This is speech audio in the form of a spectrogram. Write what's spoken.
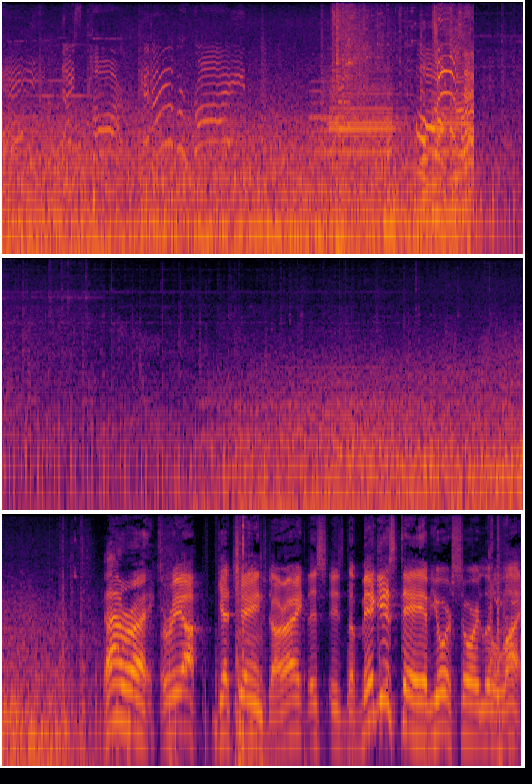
Hey, nice car. Can I have a ride? Oh, All right. Hurry up. Get changed, all right? This is the biggest day of your sorry little life.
